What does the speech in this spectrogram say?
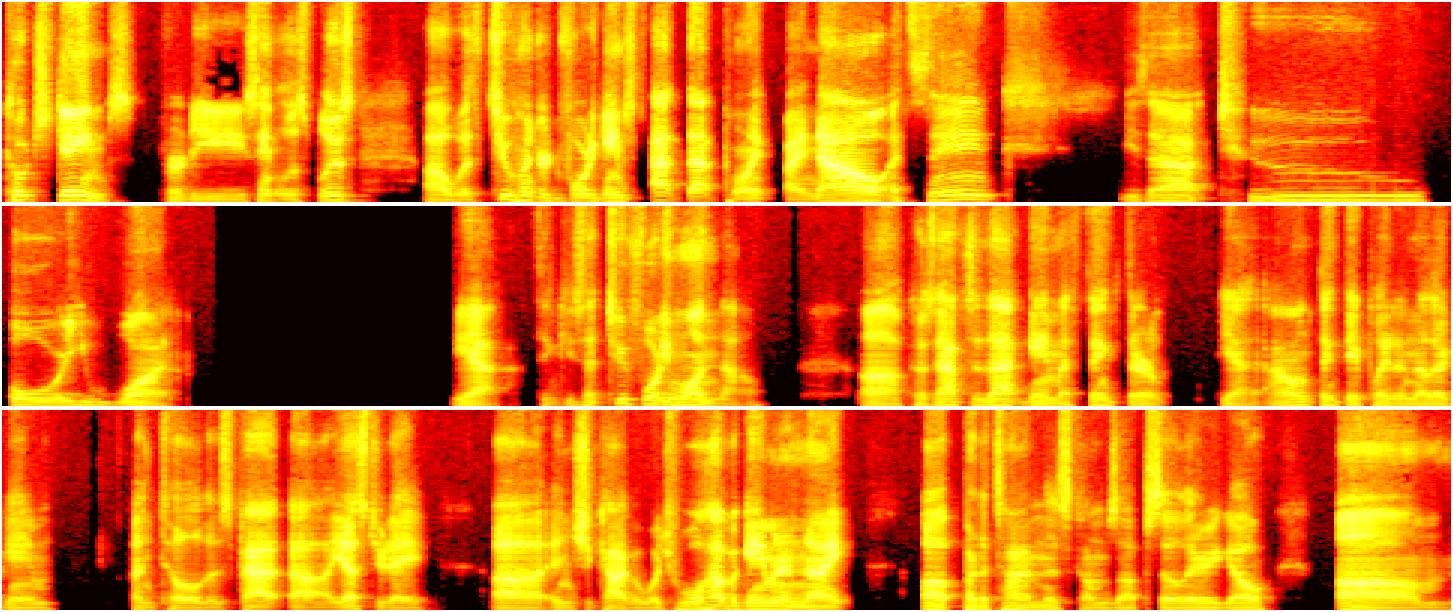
coached games for the St. Louis Blues uh, with 240 games at that point. By now, I think he's at 241. Yeah, I think he's at 241 now. Uh, because uh, after that game, I think they're, yeah, I don't think they played another game until this pat uh, yesterday uh, in Chicago, which we'll have a game in a night up by the time this comes up. So there you go. Um,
